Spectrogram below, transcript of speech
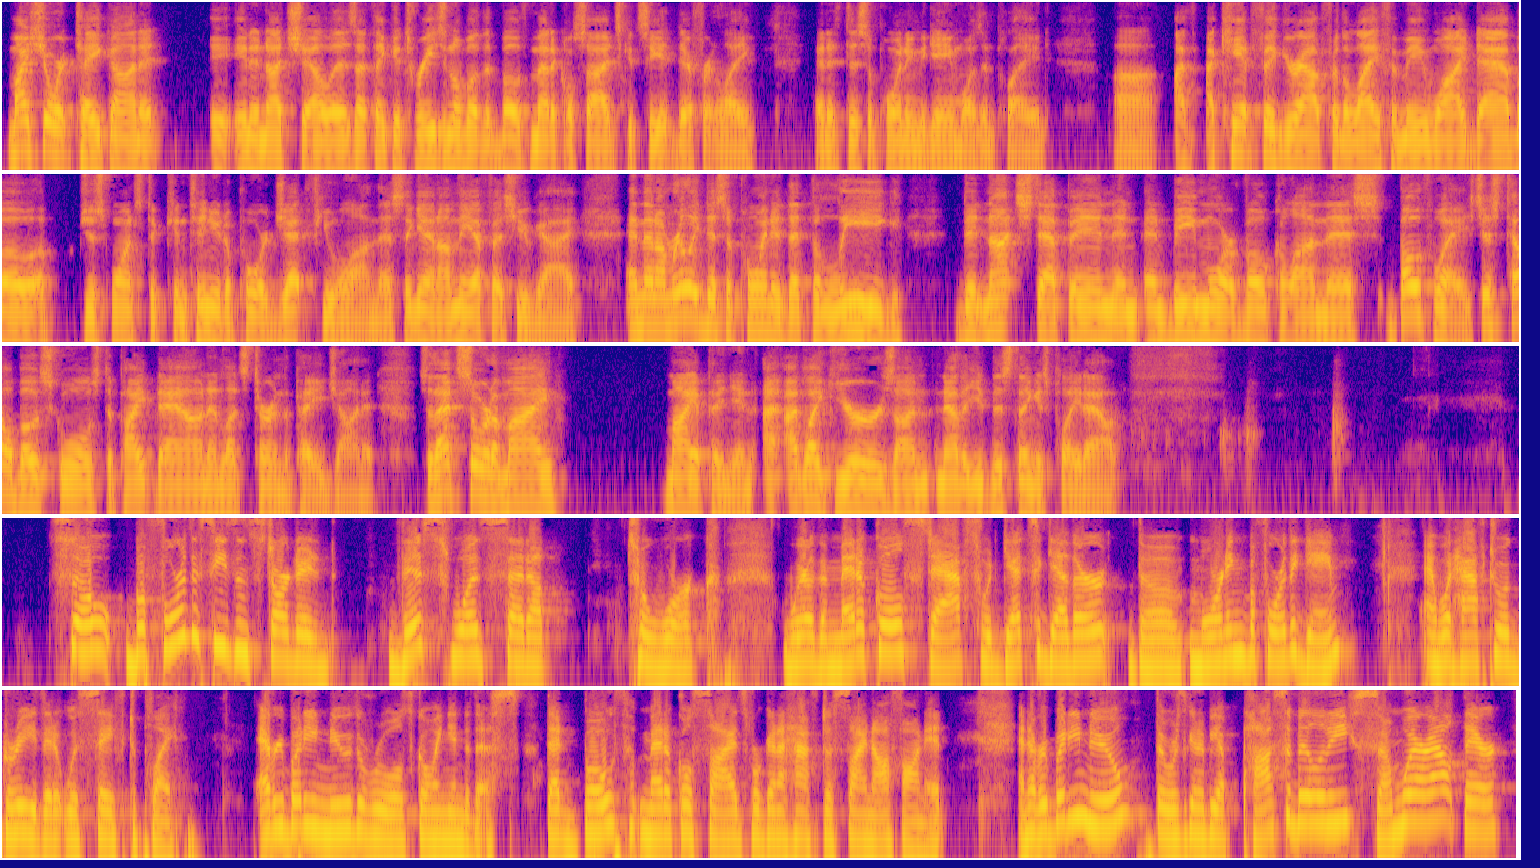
my short take on it. In a nutshell, is I think it's reasonable that both medical sides could see it differently, and it's disappointing the game wasn't played. Uh, I, I, can't figure out for the life of me why Dabo just wants to continue to pour jet fuel on this. Again, I'm the FSU guy. And then I'm really disappointed that the league did not step in and, and be more vocal on this both ways. Just tell both schools to pipe down and let's turn the page on it. So that's sort of my my opinion. I, would like yours on now that you, this thing is played out. So before the season started, this was set up to work where the medical staffs would get together the morning before the game and would have to agree that it was safe to play. Everybody knew the rules going into this, that both medical sides were going to have to sign off on it. And everybody knew there was going to be a possibility somewhere out there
